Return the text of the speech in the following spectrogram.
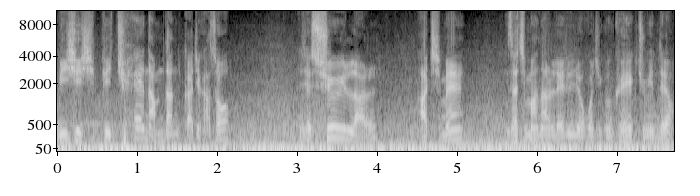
미시시피 최남단까지 가서 이제 수요일날 아침에 인사짐 하나를 내리려고 지금 계획 중인데요.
